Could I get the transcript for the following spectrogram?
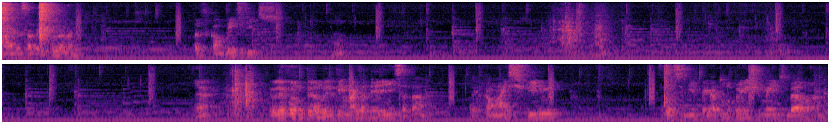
mais essa abertura, né? Para ficar bem fixo. Eu levantando, ele tem mais aderência, tá? Vai ficar mais firme conseguir pegar todo o preenchimento dela, né?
